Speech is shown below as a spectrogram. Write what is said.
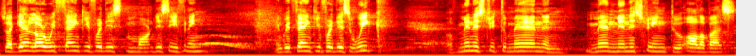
So again, Lord, we thank you for this morning, this evening, and we thank you for this week of ministry to men and men ministering to all of us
